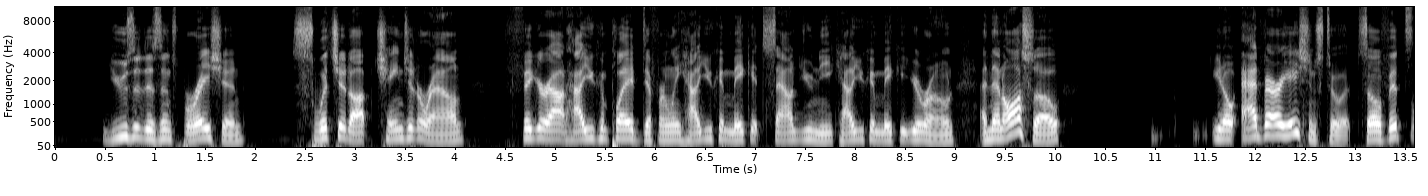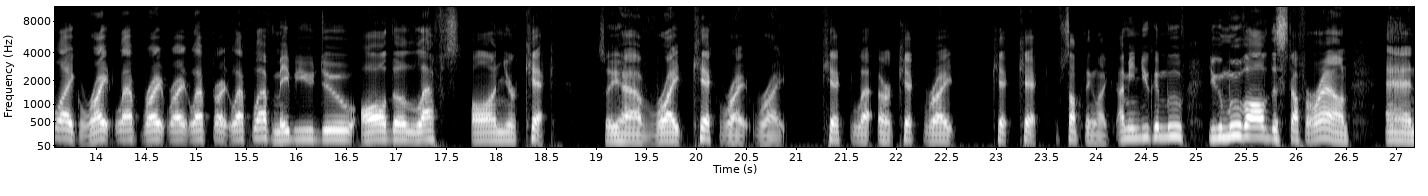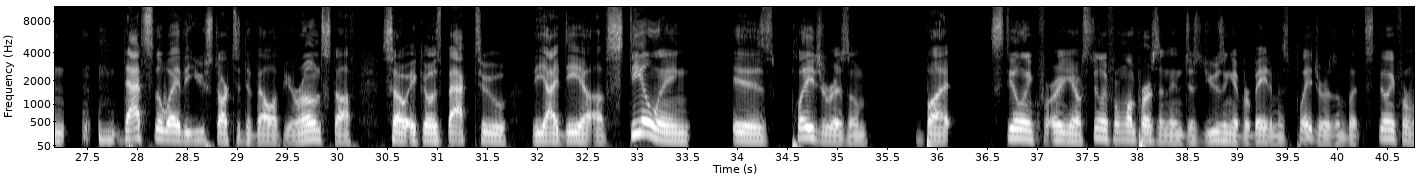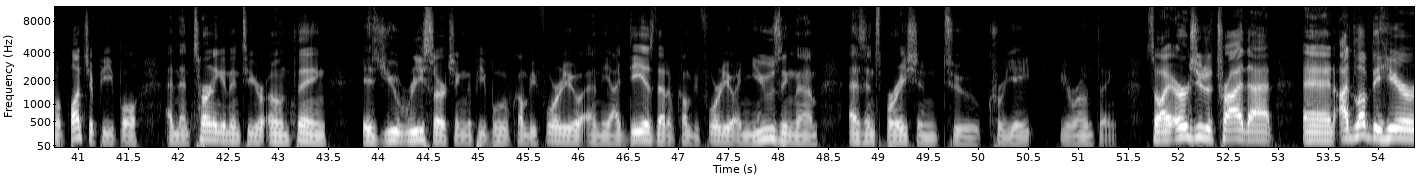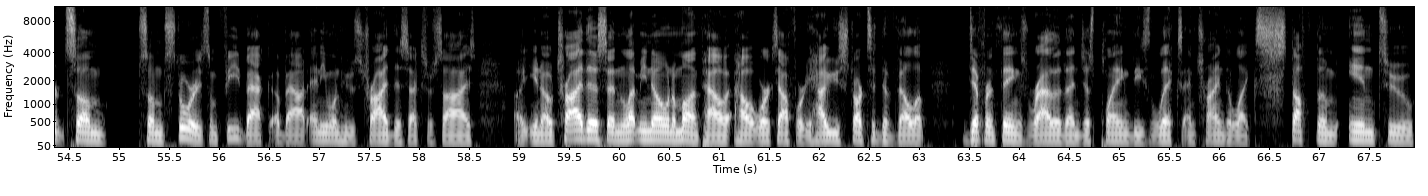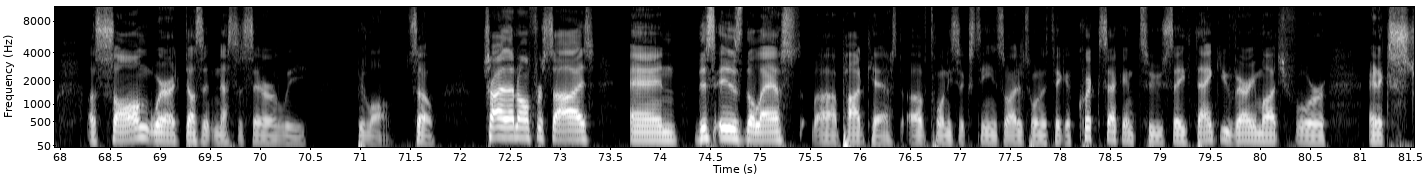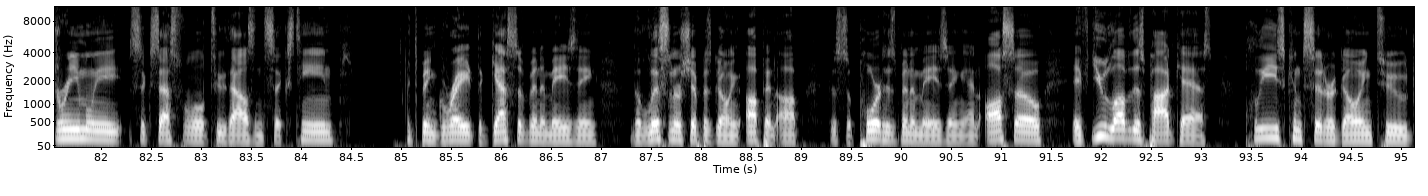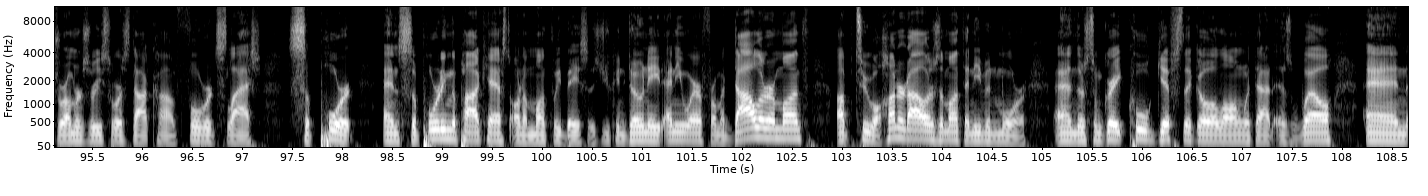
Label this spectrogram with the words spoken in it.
use it as inspiration, switch it up, change it around, figure out how you can play it differently, how you can make it sound unique, how you can make it your own, and then also you know, add variations to it. So if it's like right, left, right, right, left, right, left, left, maybe you do all the lefts on your kick. So you have right, kick, right, right, kick left or kick right, kick kick, something like. I mean, you can move you can move all of this stuff around and that's the way that you start to develop your own stuff. So it goes back to the idea of stealing is plagiarism, but stealing for you know stealing from one person and just using it verbatim is plagiarism but stealing from a bunch of people and then turning it into your own thing is you researching the people who've come before you and the ideas that have come before you and using them as inspiration to create your own thing. So I urge you to try that, and I'd love to hear some some stories, some feedback about anyone who's tried this exercise. Uh, you know, try this and let me know in a month how how it works out for you. How you start to develop different things rather than just playing these licks and trying to like stuff them into a song where it doesn't necessarily belong. So try that on for size. And this is the last uh, podcast of 2016. So I just want to take a quick second to say thank you very much for an extremely successful 2016. It's been great. The guests have been amazing. The listenership is going up and up. The support has been amazing. And also, if you love this podcast, please consider going to drummersresource.com forward slash support and supporting the podcast on a monthly basis. You can donate anywhere from a dollar a month up to a hundred dollars a month and even more. And there's some great cool gifts that go along with that as well. And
